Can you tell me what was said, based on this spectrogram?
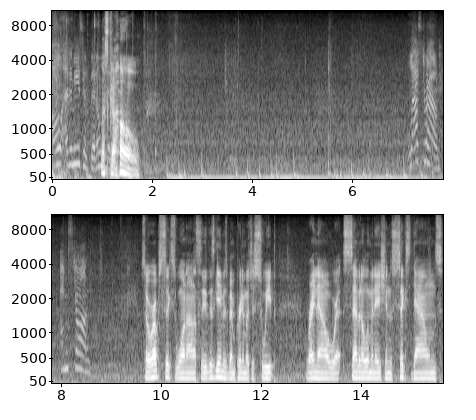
All enemies have been Let's go. Last round. End strong. So we're up 6-1, honestly. This game has been pretty much a sweep. Right now we're at 7 eliminations, 6 downs,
